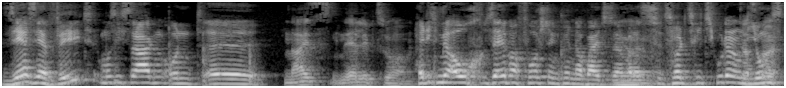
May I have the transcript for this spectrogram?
sehr, sehr wild, muss ich sagen. Und äh, Nice erlebt zu haben. hätte ich mir auch selber vorstellen können, dabei zu sein, Ja, weil das, ja. das hört sich richtig gut an. Und Das die Jungs,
